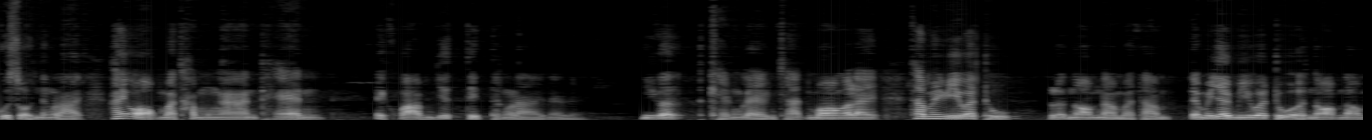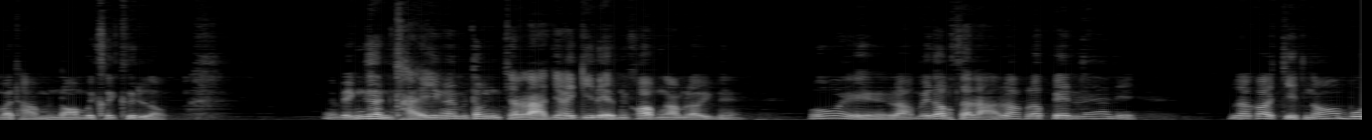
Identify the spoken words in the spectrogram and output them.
กุศลทั้งหลาย ให้ออกมาทำงานแทนไอ้ความยึดติดทั้งหลายนั่นเลย นี่ก็แข็งแรงชัดมองอะไร ถ้าไม่มีวัตถุแล้วน้อมนามธรรมแต่ไม่ใช่มีวัตถุน้อมนามธรรมน้อมไม่ค่อยขึ้นหรอกเป็นเงื่อนไขอย่างนั้นมันต้องฉลาดอย่าให้กิเลสมันครอบงำเราอีกเนี่ยโอ้ย เราไม่ต้องสละลอกเราเป็นแล้วนี่ แล้วก็จิตน้อมบู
